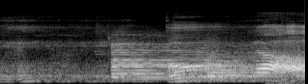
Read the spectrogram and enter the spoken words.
你不要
